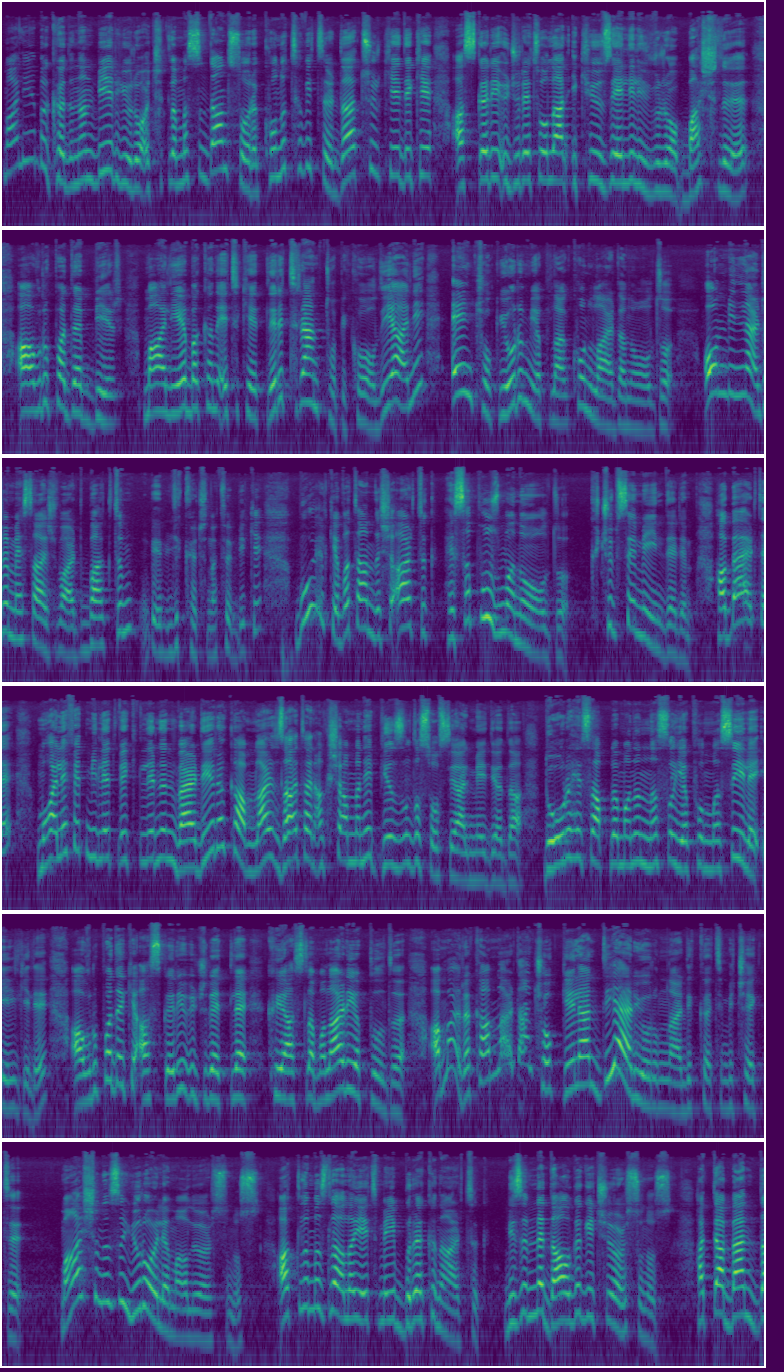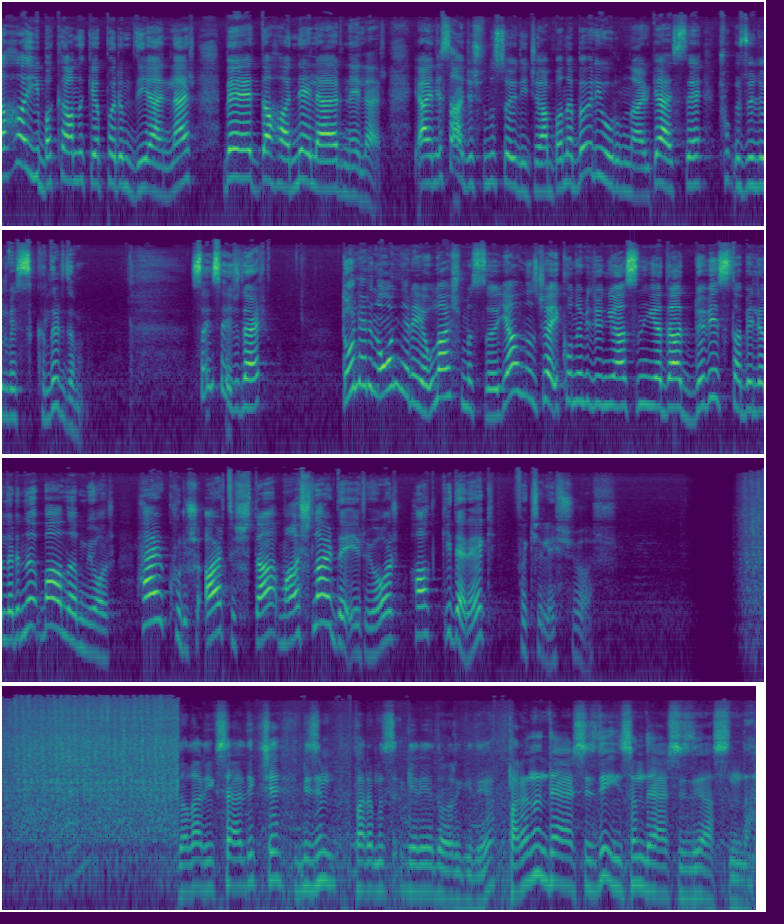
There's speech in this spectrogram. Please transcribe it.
Maliye Bakanı'nın 1 euro açıklamasından sonra konu Twitter'da Türkiye'deki asgari ücreti olan 250 euro başlığı, Avrupa'da bir Maliye Bakanı etiketleri trend topik oldu. Yani en çok yorum yapılan konulardan oldu. On binlerce mesaj vardı. Baktım birkaçına tabii ki. Bu ülke vatandaşı artık hesap uzmanı oldu. Küçümsemeyin derim. Haberde muhalefet milletvekillerinin verdiği rakamlar zaten akşamdan hep yazıldı sosyal medyada. Doğru hesaplamanın nasıl yapılması ile ilgili Avrupa'daki asgari ücretle kıyaslamalar yapıldı. Ama rakamlardan çok gelen diğer yorumlar dikkatimi çekti. Maaşınızı euro ile mi alıyorsunuz? Aklımızla alay etmeyi bırakın artık. Bizimle dalga geçiyorsunuz. Hatta ben daha iyi bakanlık yaparım diyenler ve daha neler neler. Yani sadece şunu söyleyeceğim. Bana böyle yorumlar gelse çok üzülür ve sıkılırdım. Sayın seyirciler, Doların 10 liraya ulaşması yalnızca ekonomi dünyasının ya da döviz tabelalarını bağlamıyor. Her kuruş artışta maaşlar da eriyor, halk giderek fakirleşiyor. Dolar yükseldikçe bizim paramız geriye doğru gidiyor. Paranın değersizliği insanın değersizliği aslında.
